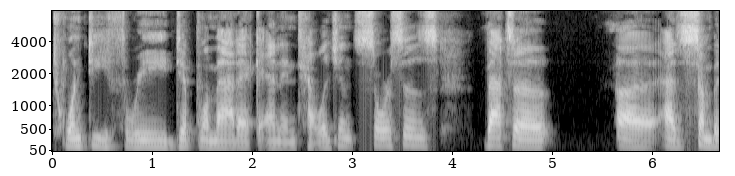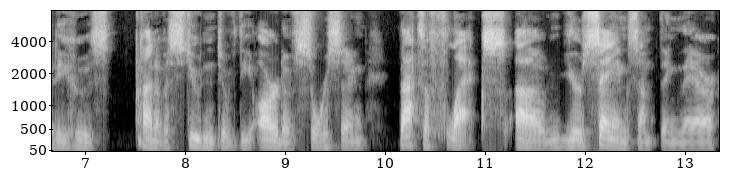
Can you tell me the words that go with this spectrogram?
23 diplomatic and intelligence sources. That's a, uh, as somebody who's kind of a student of the art of sourcing, that's a flex. Um, you're saying something there.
